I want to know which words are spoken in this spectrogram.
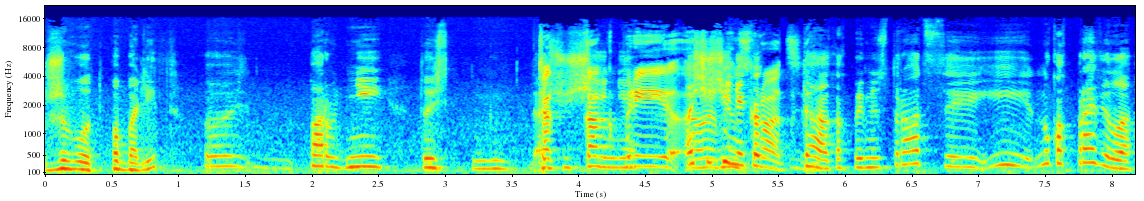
живот поболит пару дней, то есть как, ощущение, как при э, ощущение как, да, как при менструации. И, ну, как правило,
